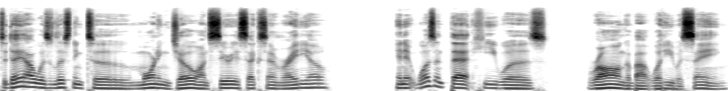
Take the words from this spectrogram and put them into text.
Today I was listening to Morning Joe on Sirius XM radio, and it wasn't that he was wrong about what he was saying.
